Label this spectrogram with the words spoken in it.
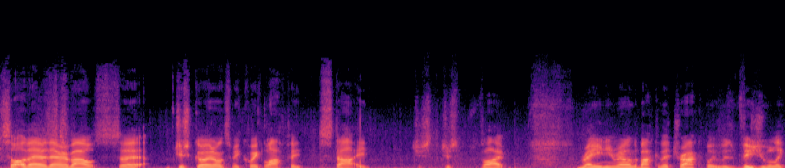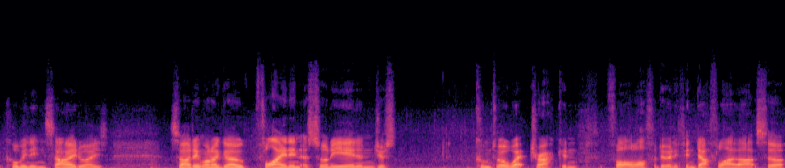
sort of there thereabouts. Uh, just going on to my quick lap, it started just just like raining around the back of the track, but it was visually coming in sideways. So I didn't want to go flying into sunny in and just come to a wet track and fall off or do anything daft like that. So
